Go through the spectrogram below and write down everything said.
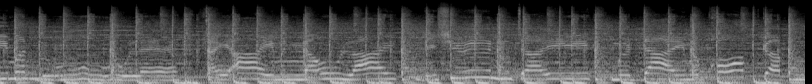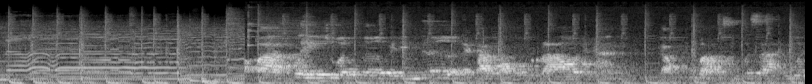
ๆมันดูแล ใจอายมันเหงาหลายได้ชื่นใจ เมื่อได้มาพบกับนางฝากเพลงชวนเธอไปดินเนอร์นะครับของพวกเรานะฮะกับผู้บ่าวซูเปอร์ซ่าด้วย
